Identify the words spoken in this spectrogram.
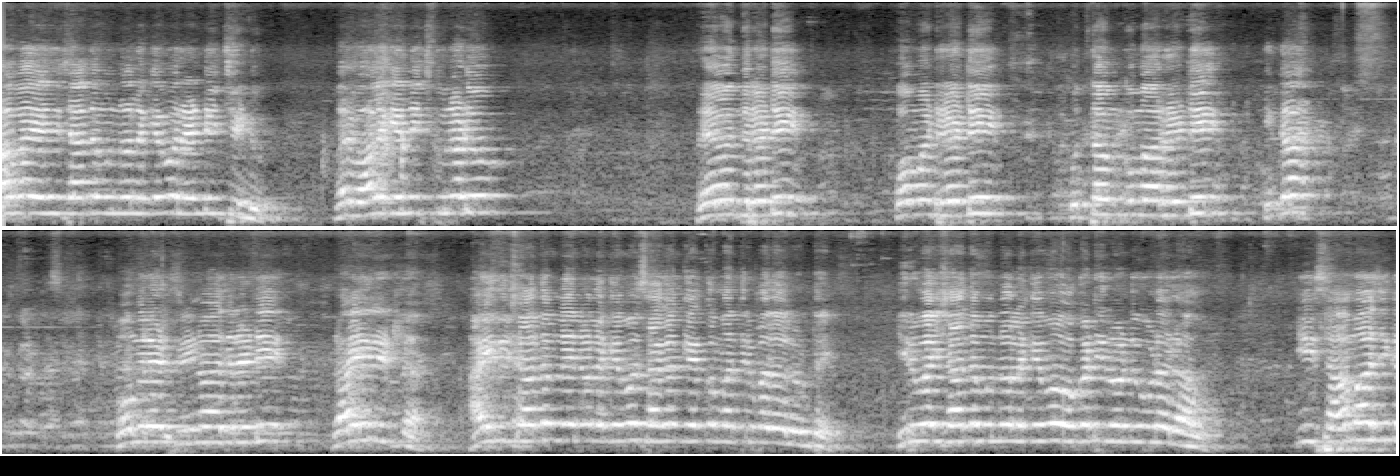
యాభై ఐదు శాతం ఉన్న వాళ్ళకేమో రెండు ఇచ్చిండు. మరి వాళ్ళకి ఎన్ని ఇచ్చుకున్నాడు? రేవంత్ రెడ్డి కోమటి రెడ్డి ఉత్తమ్ కుమార్ రెడ్డి ఇంకా కోమిరెడ్డి శ్రీనివాస్ రెడ్డి రాయిరిట్ల ఐదు శాతం లేని వాళ్ళకేమో సగంకి ఎక్కువ మంత్రి పదవులు ఉంటాయి. ఇరవై శాతం ఉన్న వాళ్ళకేమో ఒకటి రెండు కూడా రావు. ఈ సామాజిక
